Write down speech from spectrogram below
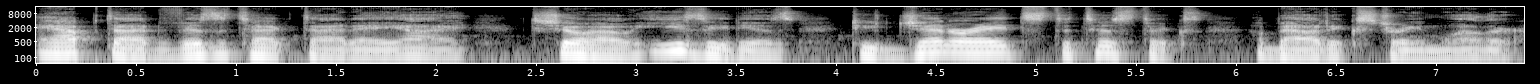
app.visitech.ai to show how easy it is to generate statistics about extreme weather.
